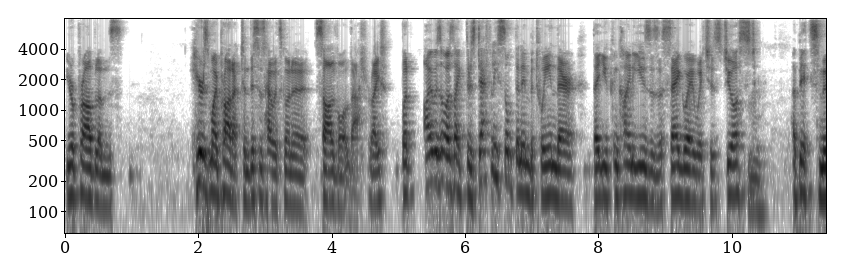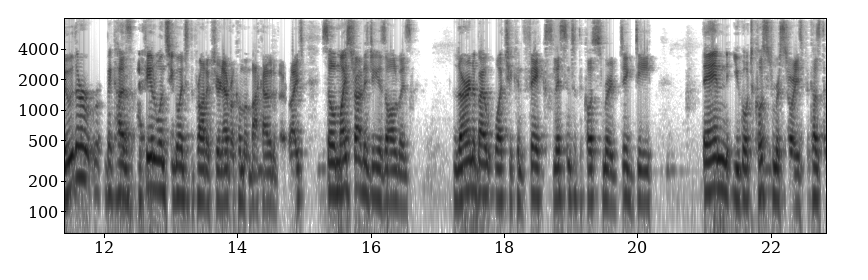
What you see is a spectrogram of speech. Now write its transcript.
your problems. here's my product and this is how it's going to solve all that, right? But I was always like, there's definitely something in between there that you can kind of use as a segue, which is just mm. a bit smoother because. I feel once you go into the product, you're never coming back out of it, right? So my strategy is always learn about what you can fix, listen to the customer, dig deep. Then you go to customer stories because the,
